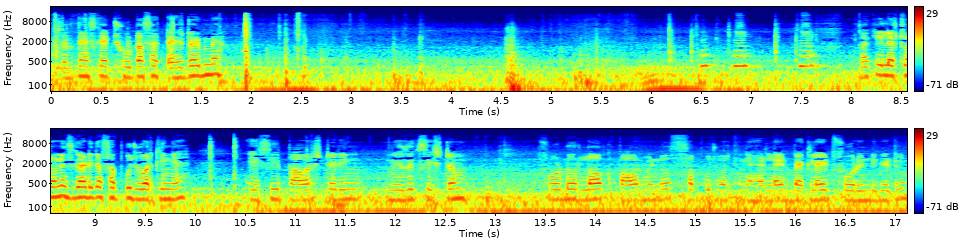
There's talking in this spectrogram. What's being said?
चलते हैं इसका एक छोटा सा टेस्ट ड्राइव में। बाकी इलेक्ट्रॉनिक्स गाड़ी का सब कुछ वर्किंग है। AC power steering music system four door lock power windows सब कुछ वर्किंग है। हेडलाइट बैकलाइट फोर इंडिकेटर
